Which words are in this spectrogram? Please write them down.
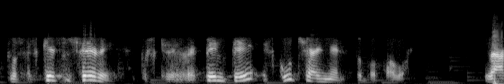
Entonces, ¿qué sucede? Pues que de repente, escucha en esto, por favor. Las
